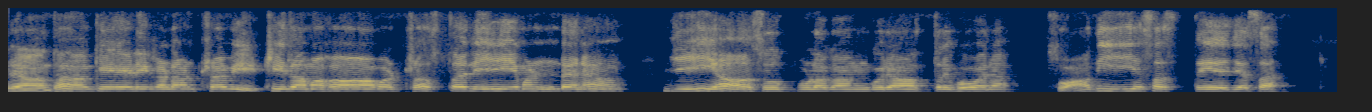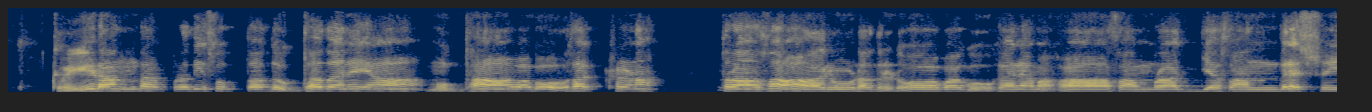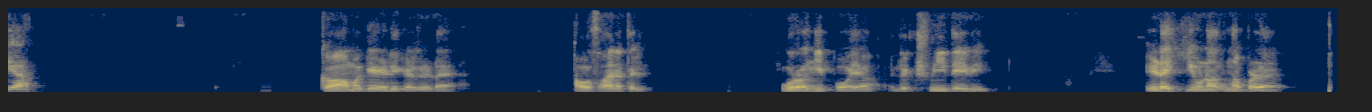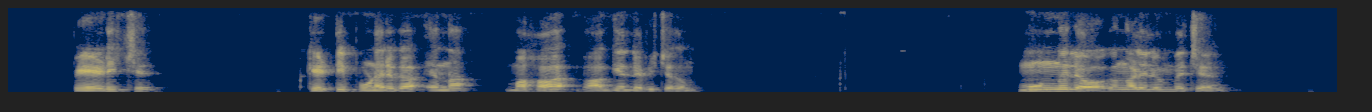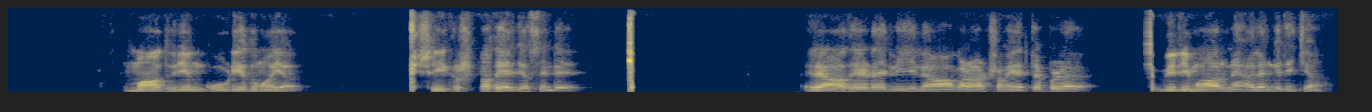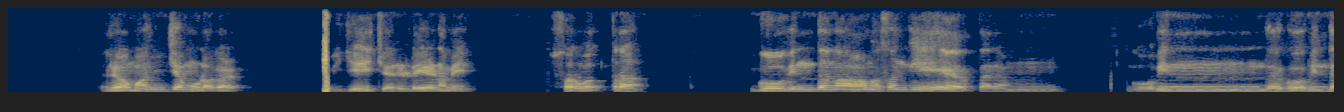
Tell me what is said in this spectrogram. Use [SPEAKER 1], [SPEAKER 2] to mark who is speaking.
[SPEAKER 1] രാധാകേളികടാക്ഷവീക്ഷിതമഹാവക്ഷസ്ഥലീ മണ്ഡന ജീയാസു പുളകാങ്കുരാസ്ത്രിഭുവന സ്വാദീയസസ്തേജസ ക്രീഡാന്തപ്രതിസുപ്തദുഗ്ധതനയാ മുഗ്ധാവബോധക്ഷണ ത്രാസാരൂഢദൃഢോപഗുഹന മഹാസാമ്രാജ്യസാന്ദ്രശ്രിയ കാമകേളികളുടെ അവസാനത്തിൽ ഉറങ്ങിപ്പോയ ലക്ഷ്മി ദേവി ഇടയ്ക്ക് ഉണർന്നപ്പോൾ പേടിച്ച് കെട്ടിപ്പുണരുക എന്ന മഹാഭാഗ്യം ലഭിച്ചതും മൂന്ന് ലോകങ്ങളിലും വെച്ച് മാധുര്യം കൂടിയതുമായ ശ്രീകൃഷ്ണ തേജസ്സിന്റെ രാധയുടെ ലീലാകടാക്ഷം ഏറ്റപ്പോൾ വിരിമാറിനെ അലങ്കരിച്ച രോമാഞ്ചമുളകൾ വിജയിച്ചരുളേണമേ. സർവത്ര ഗോവിന്ദനാമ സങ്കീർത്തനം ഗോവിന്ദ ഗോവിന്ദ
